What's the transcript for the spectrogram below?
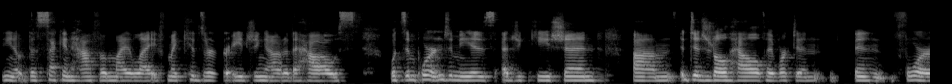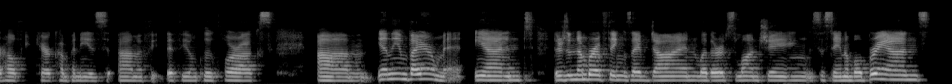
you know the second half of my life, my kids are aging out of the house. What's important to me is education, um, digital health. I've worked in in four healthcare companies, um, if if you include Clorox, um, and the environment. And there's a number of things I've done, whether it's launching sustainable brands,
